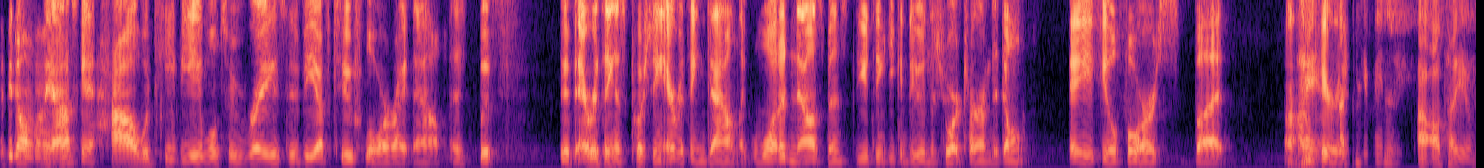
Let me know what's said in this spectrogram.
if you don't mind me asking, how would he be able to raise the VF2 floor right now? If if everything is pushing everything down, like what announcements do you think he can do in the short term that don't a feel forced, but uh, I'm Hey, curious. I'm giving, I'll tell you.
